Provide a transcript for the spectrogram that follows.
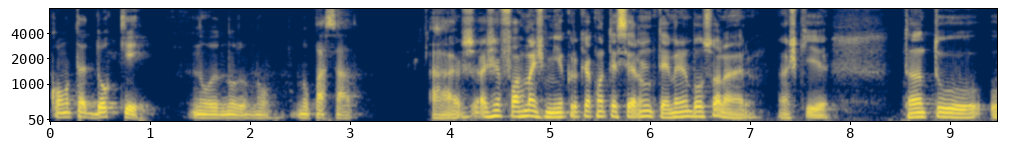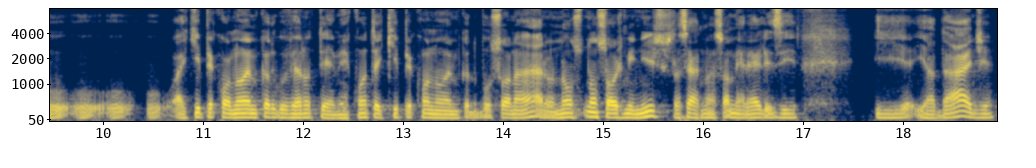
conta do quê no, no, no, no passado? As, as, reformas micro que aconteceram no Temer e no Bolsonaro. Acho que tanto o, o, o, a equipe econômica do governo Temer quanto a equipe econômica do Bolsonaro, não, não só os ministros, tá certo? não é só Meirelles e, e, e Haddad,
